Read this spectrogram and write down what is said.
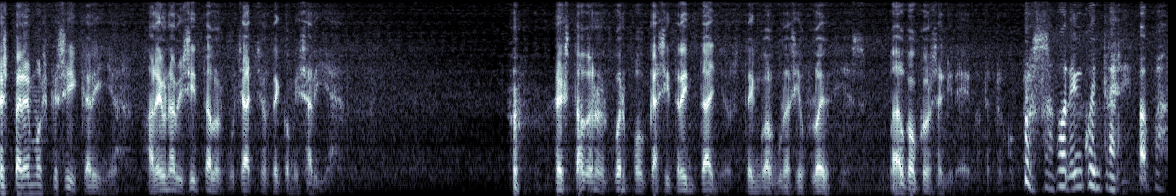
Esperemos que sí, cariño. Haré una visita a los muchachos de comisaría. He estado en el cuerpo casi 30 años. Tengo algunas influencias. Algo conseguiré, no te preocupes. Por favor, encontraré, papá.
